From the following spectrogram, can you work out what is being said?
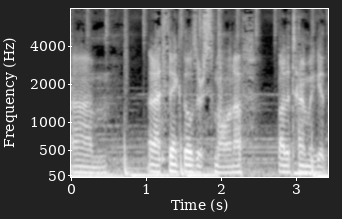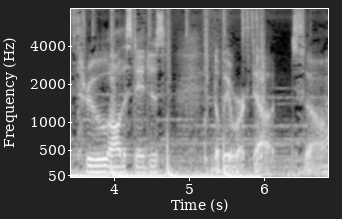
Um, and I think those are small enough. By the time we get through all the stages, it'll be worked out. So,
